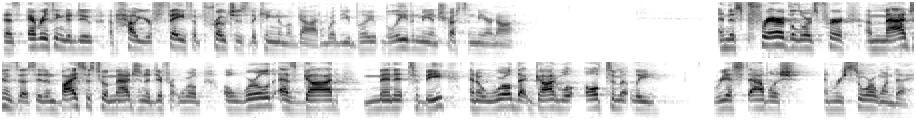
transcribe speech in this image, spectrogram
It has everything to do of how your faith approaches the kingdom of God and whether you believe in me and trust in me or not. And this prayer of the Lord's Prayer imagines us, it invites us to imagine a different world, a world as God meant it to be, and a world that God will ultimately reestablish and restore one day.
